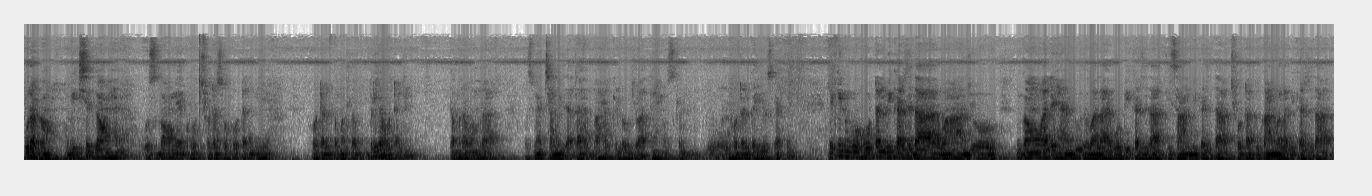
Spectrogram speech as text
पूरा गाँव विकसित गाँव है। उस गाँव में एक छोटा सा होटल भी है। होटल का मतलब बढ़िया होटल है कमरा वमरा उसमें अच्छा मिल जाता है। बाहर के लोग जो आते हैं उसके होटल का यूज़ करते हैं। लेकिन वो होटल भी कर्जदार वहाँ जो गाँव वाले हैं दूध वाला है वो भी कर्जदार किसान भी कर्जदार छोटा दुकान वाला भी कर्जदार।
